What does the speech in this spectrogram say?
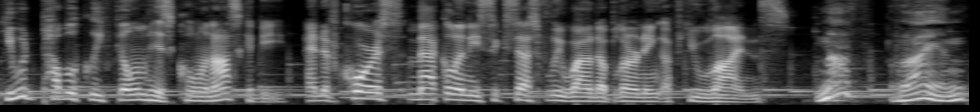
he would publicly film his colonoscopy. And of course, McElhenney successfully wound up learning a few lines. Nath Ryan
